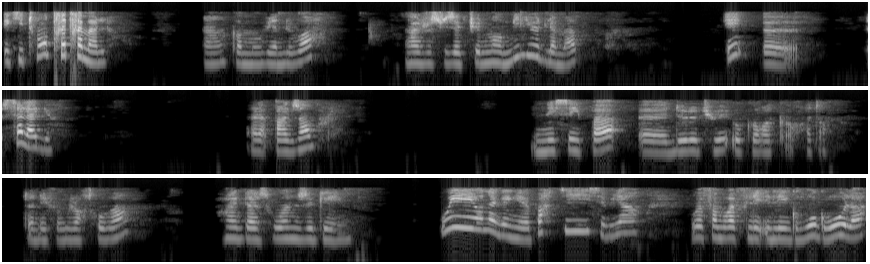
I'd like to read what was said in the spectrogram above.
Et qui te font très très mal. Hein, comme on vient de le voir. Je suis actuellement au milieu de la map. Et euh, ça lag. Voilà, par exemple, N'essaye pas euh, de le tuer au corps à corps. Attends. Attendez, faut que j'en retrouve un. Red has won the game. Oui, on a gagné la partie, c'est bien. enfin bref, les, gros gros là,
